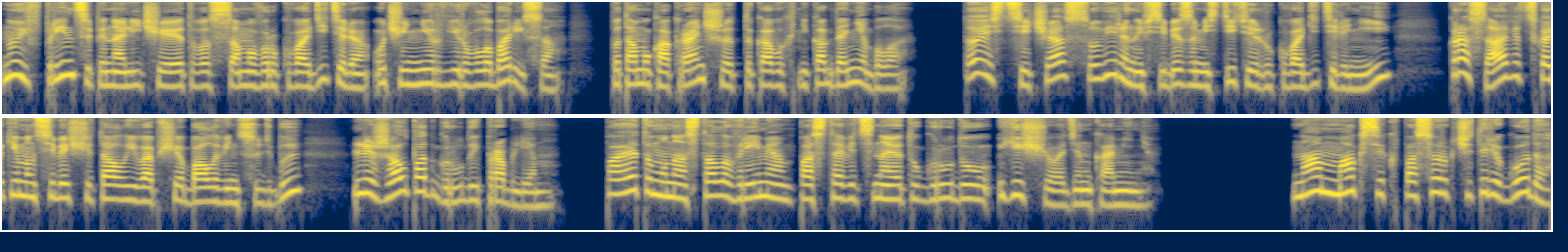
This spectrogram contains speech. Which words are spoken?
Ну и, в принципе, наличие этого самого руководителя очень нервировало Бориса, потому как раньше таковых никогда не было. То есть сейчас уверенный в себе заместитель руководителя НИИ, красавец, каким он себя считал, и вообще баловень судьбы, лежал под грудой проблем. Поэтому настало время поставить на эту груду еще один камень. «Нам, Максик, по 44 года.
